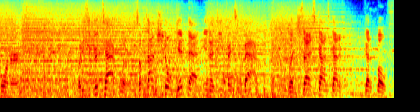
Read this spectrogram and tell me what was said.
corner, but he's a good tackler. Sometimes you don't get that in a defensive back, but Josiah Scott's got it, got it both.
